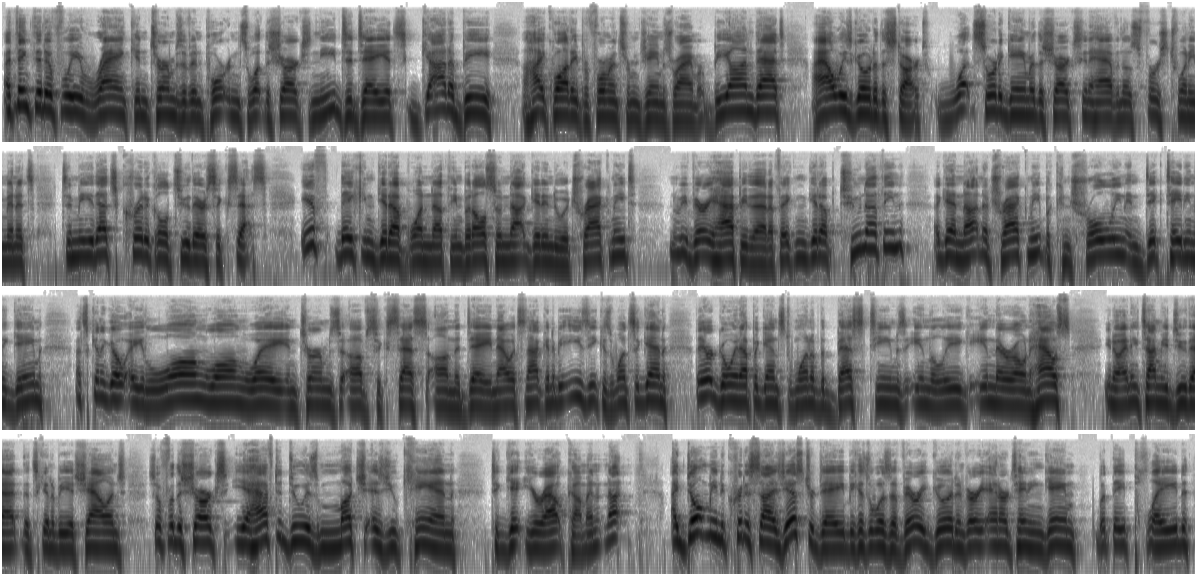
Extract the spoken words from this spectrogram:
I think that if we rank in terms of importance what the Sharks need today, it's got to be a high quality performance from James Reimer. Beyond that, I always go to the start. What sort of game are the Sharks going to have in those first 20 minutes? To me, that's critical to their success. If they can get up 1 nothing, but also not get into a track meet, I'm to be very happy that. If they can get up 2 nothing, again, not in a track meet, but controlling and dictating the game, that's going to go a long, long way in terms of success on the day. Now, it's not going to be easy because, once again, they are going up against one of the best teams in the league in their own house. You know, anytime you do that, that's going to be a challenge. So, for the Sharks, you have to do as much as you can to get your outcome. And not, I don't mean to criticize yesterday because it was a very good and very entertaining game, but they played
